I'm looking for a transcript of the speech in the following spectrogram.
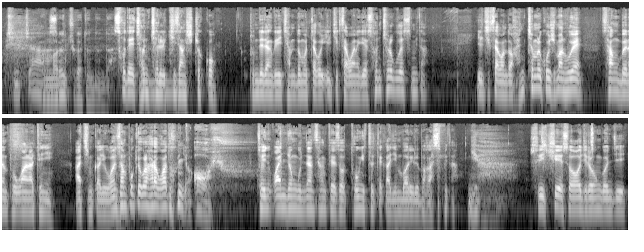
진짜. 한말은 쥐가 듣는다. 소대 전체를 기상시켰고 분대장들이 잠도 못 자고 일직사관에게 선처를 구했습니다. 일직사관도 한참을 고심한 후에 상부에는 보고 안 할 테니 아침까지 원산 폭격을 하라고 하더군요. 어휴. 저희는 완전 군장 상태에서 동이 틀 때까지 머리를 박았습니다. 이야. 술이 취해서 어지러운 건지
